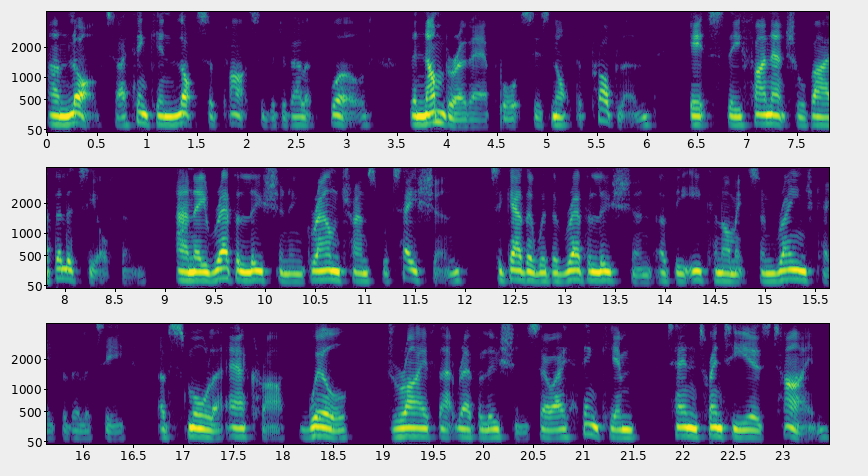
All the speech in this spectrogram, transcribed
unlocked. I think in lots of parts of the developed world, the number of airports is not the problem, it's the financial viability of them. and a revolution in ground transportation, together with the revolution of the economics and range capability of smaller aircraft, will drive that revolution. So I think in 10, 20 years' time,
